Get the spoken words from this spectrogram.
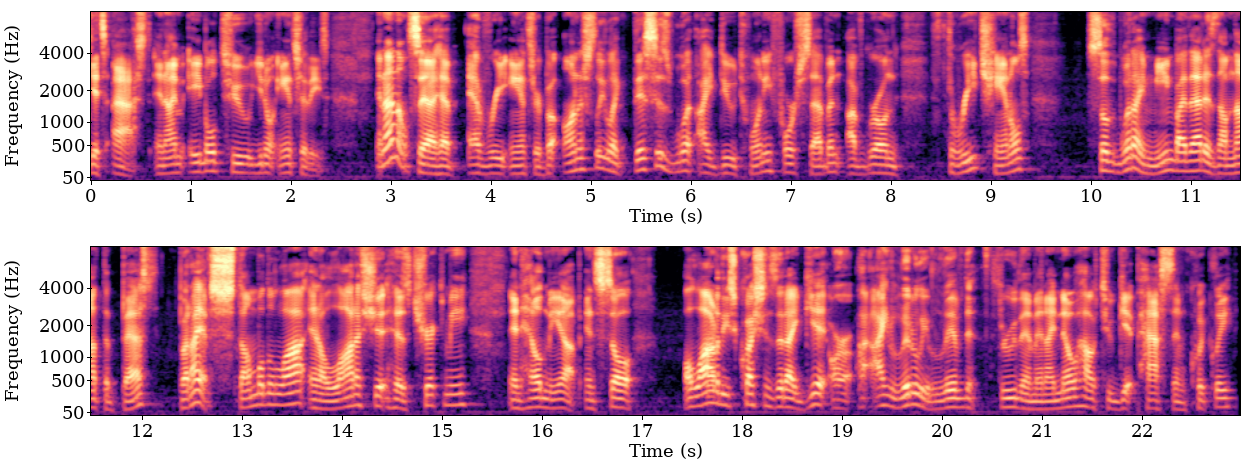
gets asked, and I'm able to, you know, answer these. And I don't say I have every answer, but honestly, like this is what I do 24 7. I've grown three channels. So, what I mean by that is I'm not the best, but I have stumbled a lot, and a lot of shit has tricked me and held me up. And so, a lot of these questions that I get are I literally lived through them, and I know how to get past them quickly.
